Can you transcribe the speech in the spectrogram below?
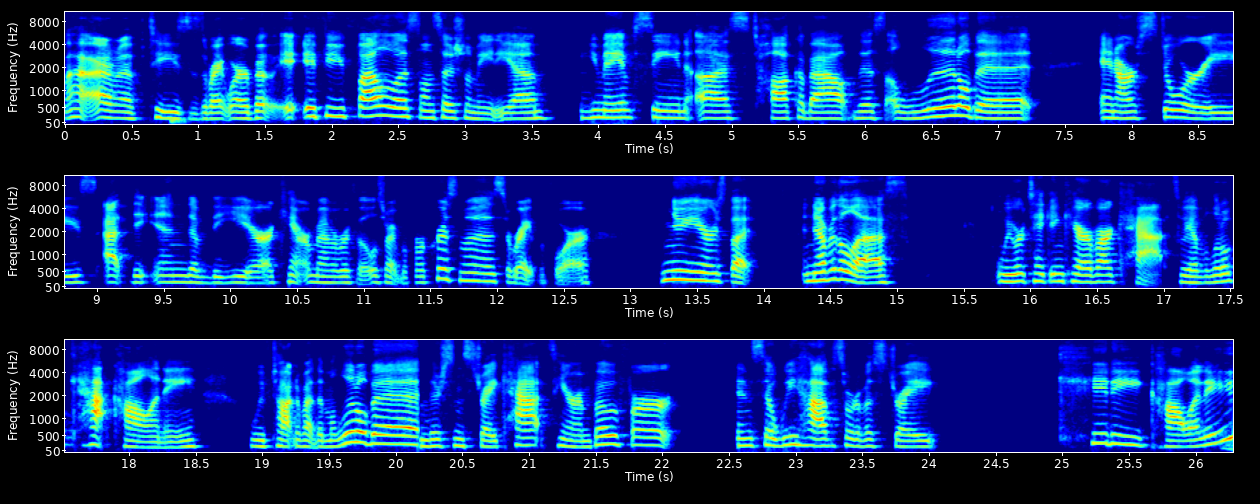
I don't know if tease is the right word but if you follow us on social media you may have seen us talk about this a little bit in our stories at the end of the year i can't remember if it was right before christmas or right before new year's but nevertheless we were taking care of our cats. We have a little cat colony. We've talked about them a little bit. There's some stray cats here in beaufort. And so we have sort of a stray kitty colony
